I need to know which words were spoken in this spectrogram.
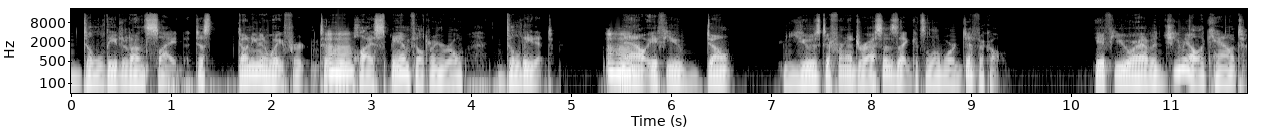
deleted on site. Just don't even wait for to mm-hmm. apply spam filtering rule. Delete it. Mm-hmm. Now, if you don't use different addresses, that gets a little more difficult. If you have a Gmail account,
